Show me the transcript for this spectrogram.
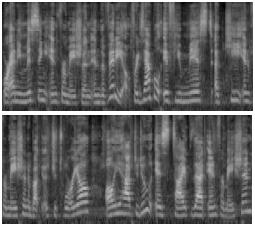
or any missing information in the video. For example, if you missed a key information about your tutorial, all you have to do is type that information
